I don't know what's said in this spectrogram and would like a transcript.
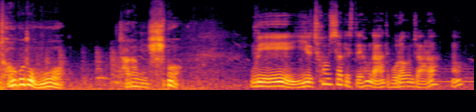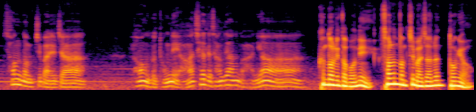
적어도 5억. 잘하면 10억. 우리 이 일 처음 시작했을 때 형 나한테 뭐라 그런지 알아? 어? 선 넘지 말자. 형 이거 동네 양아치애들 상대하는 거 아니야. 큰 돈이다 보니 선은 넘지 말자는 동혁.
